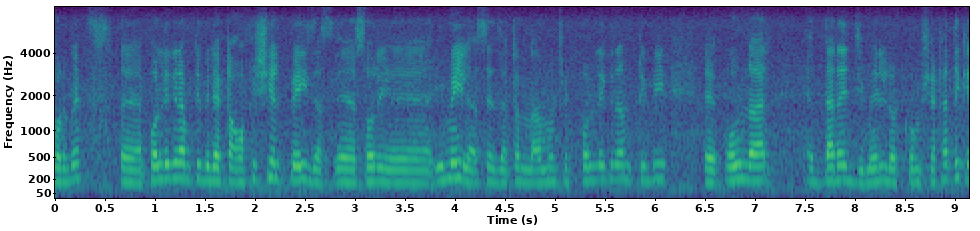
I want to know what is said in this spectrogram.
করবে পলিগ্রাম টিভির একটা অফিসিয়াল পেজ আছে সরি ইমেইল আছে, যেটার নাম হচ্ছে Palligram TV owner at the rate Gmail dot com সেটা থেকে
